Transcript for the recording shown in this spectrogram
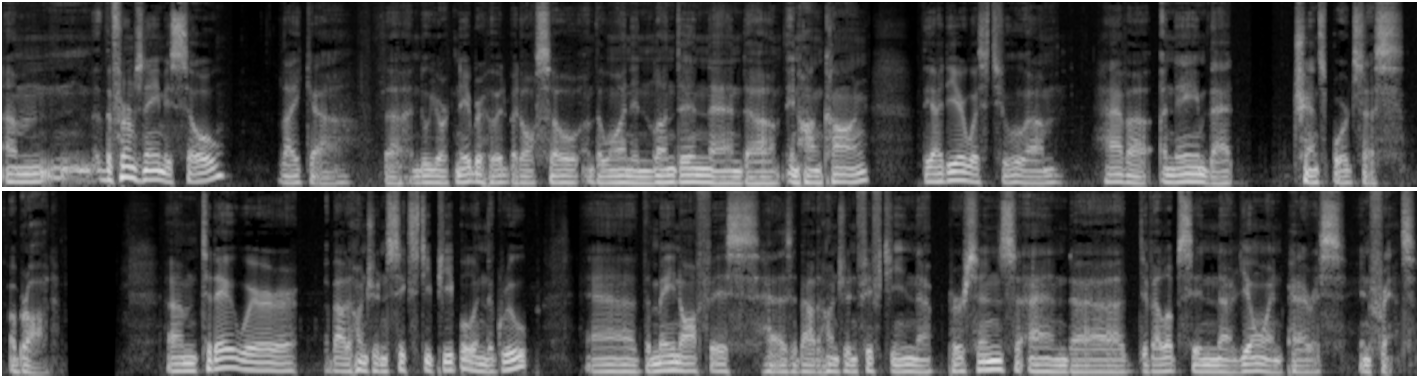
Um, the firm's name is So, like uh, the New York neighborhood, but also the one in London and uh, in Hong Kong. The idea was to um, have a, a name that transports us abroad. Um, today we're about 160 people in the group. Uh, the main office has about 115 uh, persons and uh, develops in uh, Lyon and Paris in France.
